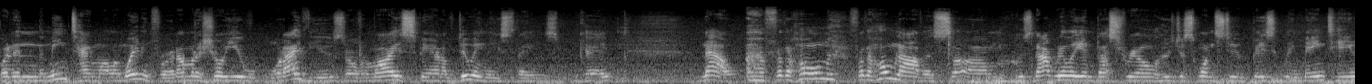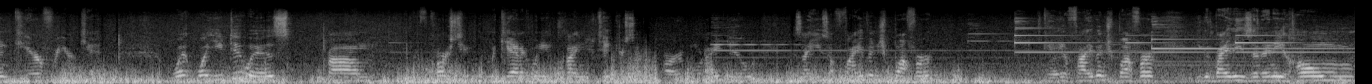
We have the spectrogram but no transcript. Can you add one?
But in the meantime while I'm waiting for it I'm going to show you what I've used over my span of doing these things okay? Now uh, for the home for the home novice um, who's not really industrial who just wants to basically maintain and care for your kit what, what you do is um, of course you mechanically inclined you take your set apart and what I do is I use a 5 inch buffer 5 inch buffer. You can buy these at any home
